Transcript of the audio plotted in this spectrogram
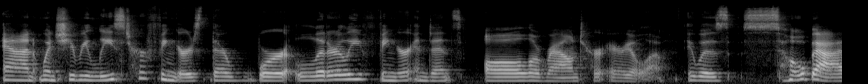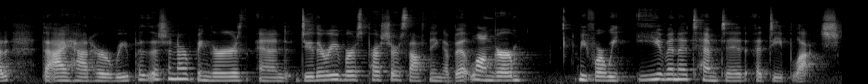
And when she released her fingers, there were literally finger indents all around her areola. It was so bad that I had her reposition her fingers and do the reverse pressure softening a bit longer before we even attempted a deep latch.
